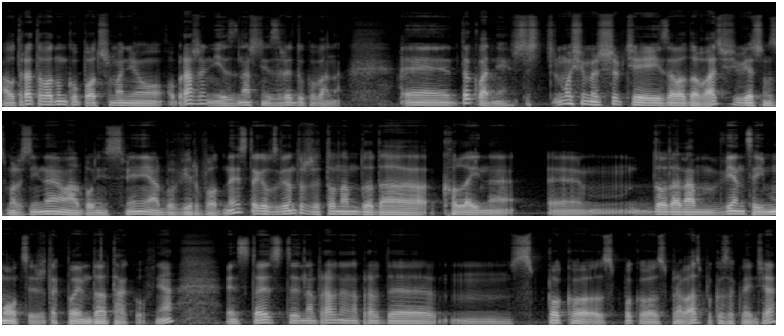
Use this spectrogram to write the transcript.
a utrata ładunku po otrzymaniu obrażeń jest znacznie zredukowana. E, Dokładnie. Musimy szybciej załadować wieczną zmarzlinę, albo unicestwienie, albo wir wodny, z tego względu, że to nam doda kolejne doda nam więcej mocy, że tak powiem, do ataków, nie? Więc to jest naprawdę, naprawdę mm, spoko, spoko sprawa, spoko zaklęcie.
